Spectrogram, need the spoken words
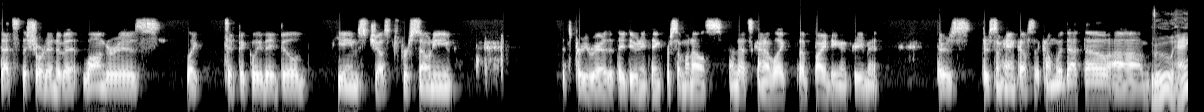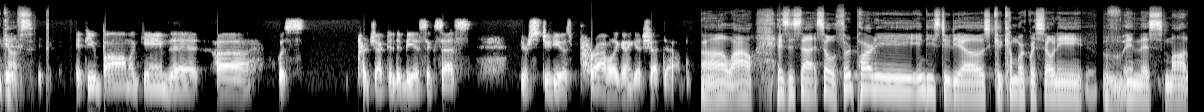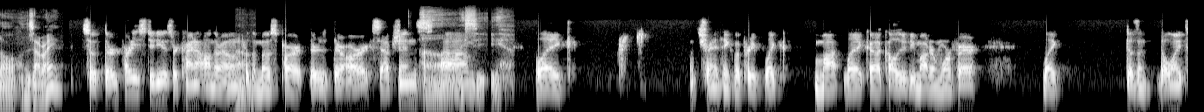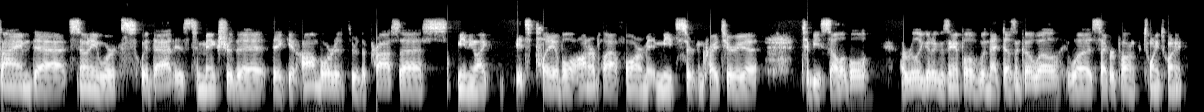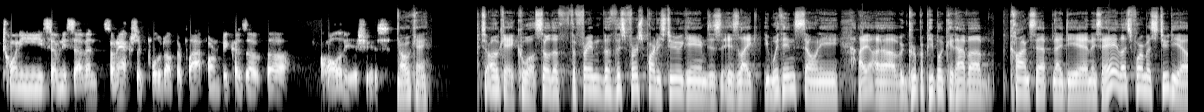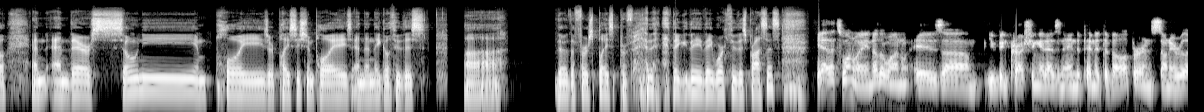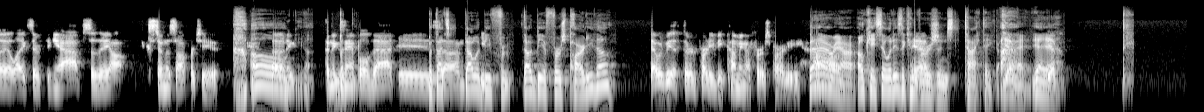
That's the short end of it. Longer is like typically they build games just for Sony. It's pretty rare that they do anything for someone else, and that's kind of like the binding agreement. There's there's some handcuffs that come with that though. Um, Ooh, handcuffs! If, if you bomb a game that uh, was projected to be a success, your studio is probably going to get shut down. Oh wow! Is this uh, so? Third party indie studios could come work with Sony in this model. Is that right? So third party studios are kind of on their own oh. for the most part. There there are exceptions. Oh, um, I see. Like I'm trying to think of a pretty like mo- like uh, Call of Duty Modern Warfare. Like doesn't the only time that Sony works with that is to make sure that they get onboarded through the process, meaning like it's playable on our platform, it meets certain criteria to be sellable. A really good example of when that doesn't go well it was Cyberpunk 2020 2077. Sony actually pulled it off their platform because of the quality issues. Okay. So okay, cool. So the the frame the, this first party studio games is is like within Sony. I, uh, a group of people could have a concept, an idea, and they say, "Hey, let's form a studio," and and they're Sony employees or PlayStation employees, and then they go through this. Uh, they're the first place they, they, they work through this process yeah that's one way another one is um, you've been crushing it as an independent developer and sony really likes everything you have so they extend this offer to you. Oh, uh, an, an, example but, of that is but that's, um, that would be for, that would be a first party though. That would be a third party becoming a first party. There um, we are. Okay, so it is a conversion yeah. tactic. All yeah. right. yeah, yeah. yeah.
